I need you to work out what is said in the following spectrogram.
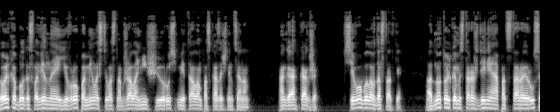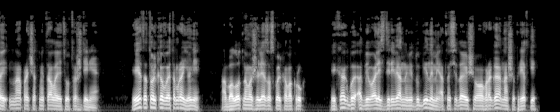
Только благословенная Европа милостиво снабжала нищую Русь металлом по сказочным ценам. Ага, как же. Всего было в достатке. Одно только месторождение под Старой Русой напрочь отметало эти утверждения. И это только в этом районе. А болотного железа сколько вокруг. И как бы отбивались деревянными дубинами от наседающего врага наши предки.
